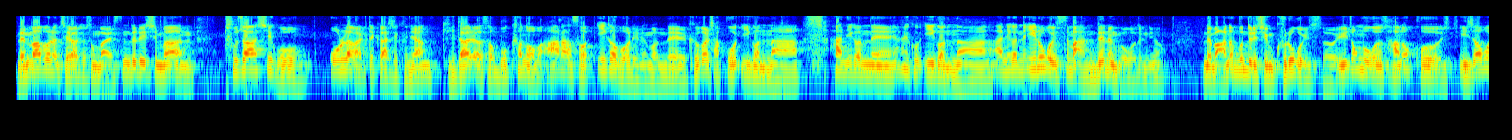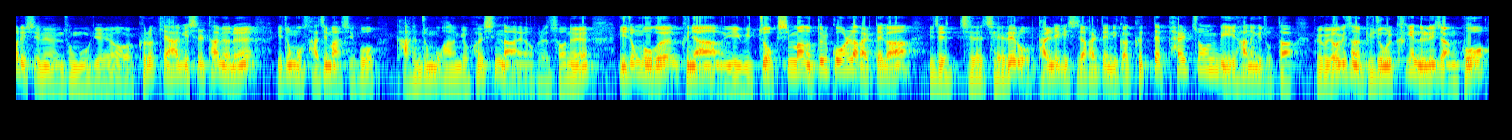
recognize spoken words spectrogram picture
넷마블은 제가 계속 말씀드리지만 투자하시고 올라갈 때까지 그냥 기다려서 묵혀놓으면 알아서 익어버리는 건데 그걸 자꾸 익었나 안 익었네 아이고 익었나 안 익었네 이러고 있으면 안 되는 거거든요. 근데 많은 분들이 지금 그러고 있어요. 이 종목은 사놓고 잊어버리시는 종목이에요. 그렇게 하기 싫다면은 이 종목 사지 마시고 다른 종목 하는 게 훨씬 나아요. 그래서 저는 이 종목은 그냥 이 위쪽 10만 원 뚫고 올라갈 때가 이제 제, 제대로 달리기 시작할 때니까 그때 팔 준비하는 게 좋다. 그리고 여기서는 비중을 크게 늘리지 않고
